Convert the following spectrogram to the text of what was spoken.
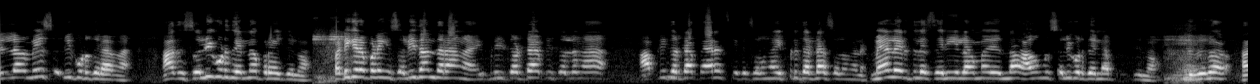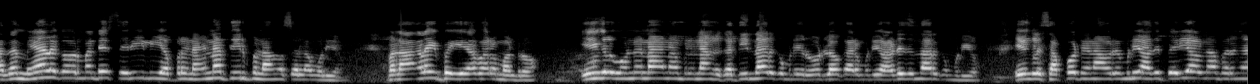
எல்லாமே சொல்லி கொடுக்குறாங்க. அது சொல்லி கொடுத்து என்ன பிரயோஜனம்? படிக்கிற பிள்ளைங்க சொல்லி தான் தராங்க. இப்படி தொட்டா இப்படி சொல்லுங்க. அப்படி தொட்டா பேரண்ட்ஸ் கிட்ட சொல்லுங்க இப்படி தொட்டா சொல்லுங்க மேல இடத்துல சரியில்லாம இருந்தா அவங்க சொல்லி கொடுத்த என்ன பிரச்சனும் இதுதான். அதான் மேல கவர்மெண்டே சரியில்லையே அப்புறம் நான் என்ன தீர்ப்பு நாங்க சொல்ல முடியும்? இப்ப நாங்களாம் இப்ப வியாபாரம் பண்றோம். எங்களுக்கு ஒண்ணுன்னா நம்ம நாங்க கத்தின்னு தான் இருக்க முடியும். ரோட்ல உட்கார முடியும் அடுதுன்னு தான் இருக்க முடியும். எங்களுக்கு சப்போர்ட் என்ன வர முடியும்? அது பெரிய ஆள்னா பாருங்க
